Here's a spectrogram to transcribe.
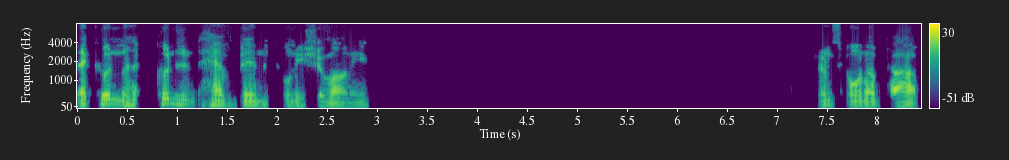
that couldn't couldn't have been Tony Schiavone. Trent's going up top.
